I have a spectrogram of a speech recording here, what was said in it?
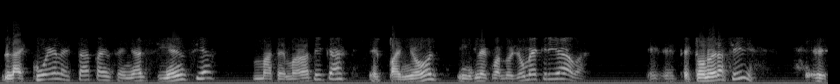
La escuela está para enseñar ciencia, matemáticas, español, inglés. Cuando yo me criaba, eh, eh, esto no era así.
